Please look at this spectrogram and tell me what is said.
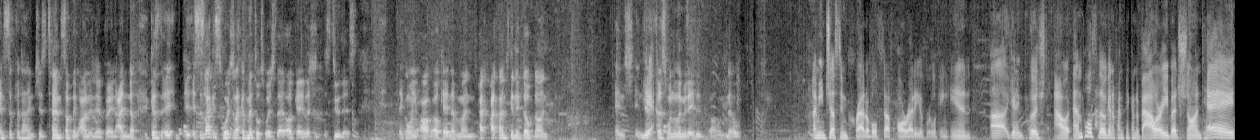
and Symphony just turned something on in their brain. I know, because it, it, it's just like a switch, like a mental switch. That okay, let's just let's do this. They're going off. Okay, never mind. Py- Python's getting doped on, and and their Yeah. first one eliminated. Oh no. I mean, just incredible stuff already as we're looking in. Uh, getting pushed out. Impulse, though, gonna find the pick onto Valerie, but Shantae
